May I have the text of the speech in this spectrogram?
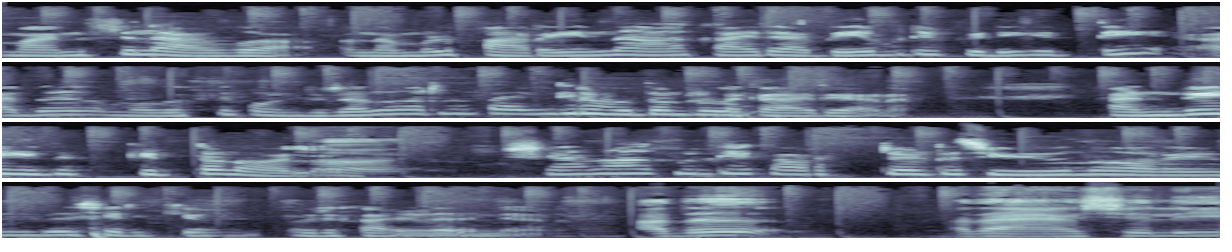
മനസ്സിലാവുക. നമ്മൾ പറയുന്ന ആ കാര്യം അതേപടി പിടികിട്ടി അത് മുഖത്ത് കൊണ്ടുവരിക എന്ന് പറഞ്ഞാൽ ഭയങ്കര ബുദ്ധിമുട്ടുള്ള കാര്യമാണ്. കൺവേ ചെയ്ത് കിട്ടണമല്ലോ. പക്ഷെ അത് ആ കുട്ടിയെ കറക്റ്റ് ആയിട്ട് ചെയ്തു എന്ന് പറയുന്നത് ശരിക്കും ഒരു കഴിവ് തന്നെയാണ്. അത് അത് ആക്ച്വലി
